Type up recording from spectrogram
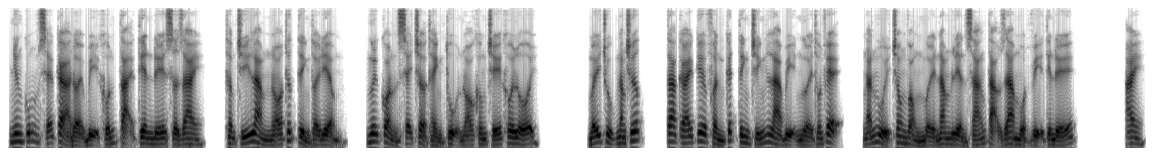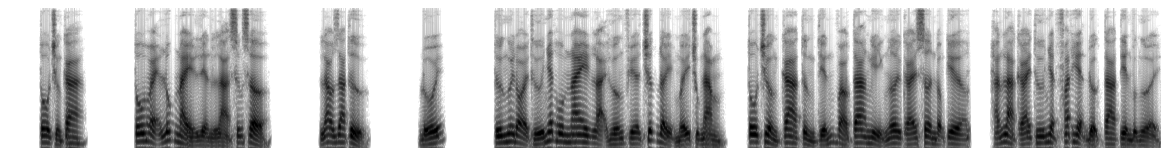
nhưng cũng sẽ cả đời bị khốn tại tiên đế sơ giai, thậm chí làm nó thức tỉnh thời điểm, ngươi còn sẽ trở thành thụ nó khống chế khôi lỗi mấy chục năm trước, ta cái kia phần kết tinh chính là bị người thôn vệ, ngắn ngủi trong vòng mười năm liền sáng tạo ra một vị tiên đế. Ai? Tô trường ca. Tô huệ lúc này liền là xứng sở lao gia tử. Đối. Từ ngươi đòi thứ nhất hôm nay lại hướng phía trước đẩy mấy chục năm, tô trường ca từng tiến vào ta nghỉ ngơi cái sơn động kia, hắn là cái thứ nhất phát hiện được ta tiên vực người.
